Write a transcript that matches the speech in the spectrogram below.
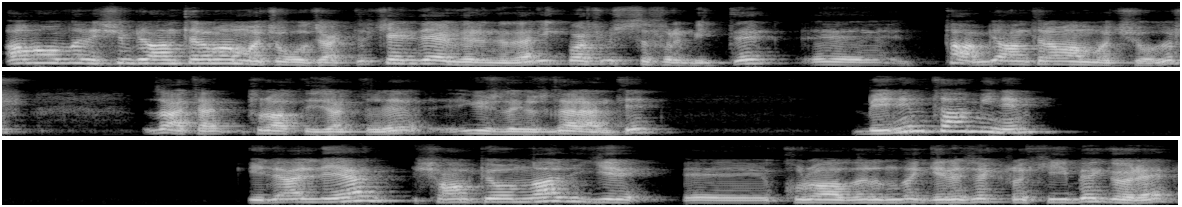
Ama onlar için bir antrenman maçı olacaktır. Kendi evlerindeler. İlk maç 3-0 bitti. Ee, tam bir antrenman maçı olur. Zaten tur atlayacakları %100 garanti. Benim tahminim ilerleyen Şampiyonlar Ligi e, kurallarında gelecek rakibe göre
